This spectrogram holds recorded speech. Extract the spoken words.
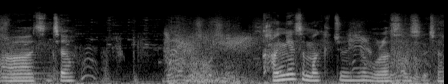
아 진짜 강에서 막힐 줄 몰랐어 진짜.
